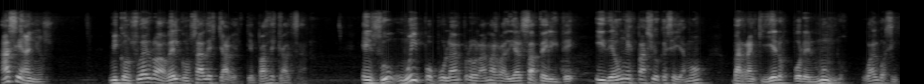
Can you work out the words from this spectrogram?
Hace años, mi consuegro Abel González Chávez, que en paz descansa, en su muy popular programa radial satélite de un espacio que se llamó Barranquilleros por el Mundo o algo así.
